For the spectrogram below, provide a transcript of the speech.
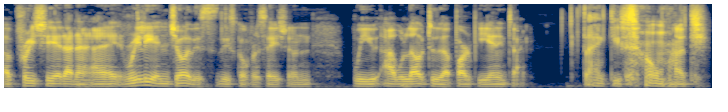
appreciate it. And I really enjoy this this conversation. We I would love to do a part B anytime. Thank you so much.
